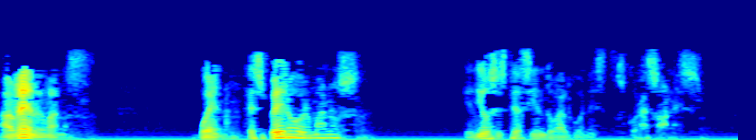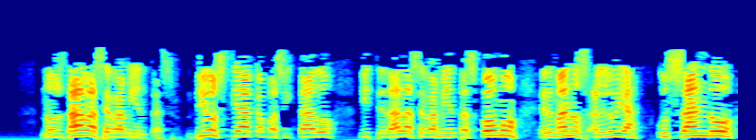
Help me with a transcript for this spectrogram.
Amén, hermanos. Bueno, espero, hermanos, que Dios esté haciendo algo en corazones nos da las herramientas. Dios te ha capacitado y te da las herramientas. ¿Cómo, hermanos? Aleluya. Usando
